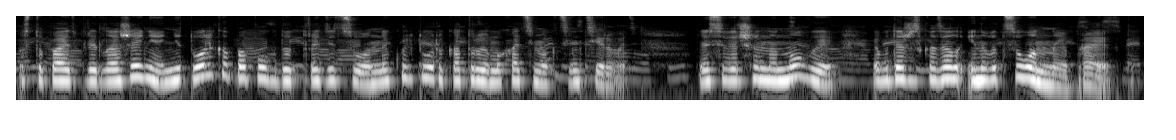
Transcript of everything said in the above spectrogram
Поступают предложения не только по поводу традиционной культуры, которую мы хотим акцентировать, но и совершенно новые, я бы даже сказал, инновационные проекты.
